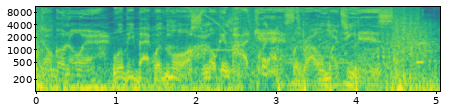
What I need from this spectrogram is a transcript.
Don't go nowhere. We'll be back with more Smoking Potcast with Raul Martinez.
